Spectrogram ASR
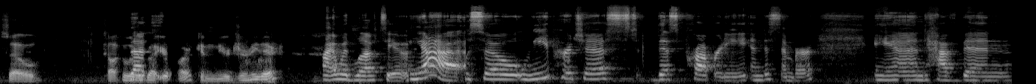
So, talk a little That's- about your park and your journey there. I would love to. Yeah. So we purchased this property in December and have been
